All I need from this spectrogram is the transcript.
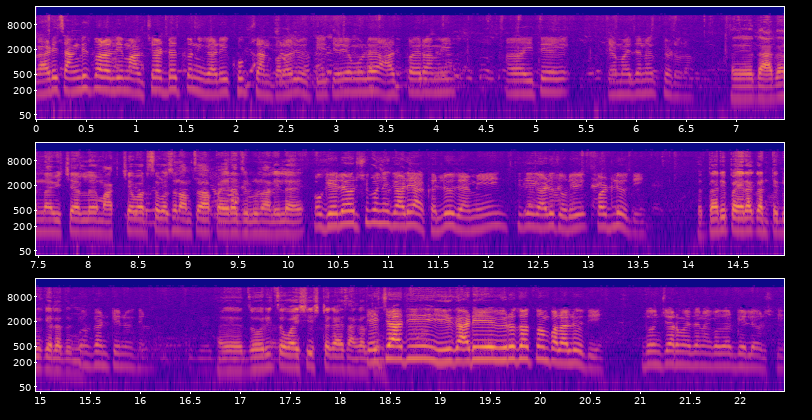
गाडी चांगलीच पळाली मागच्या अड्ड्यात पण गाडी खूप छान पळाली होती. त्याच्यामुळे आज पहिला आम्ही इथे या मैदानात खेळवला. अ, दादांना विचारलं मागच्या वर्षापासून आमचा हा पैरा जुळून आलेला आहे. हो गेल्या वर्षी पण एक गाडी हाकलली होती आम्ही. तिथे गाडी थोडी पडली होती. तरी पैरा कंटिन्यू केला तुम्ही? कंटिन्यू केलं. अ, जोरीचं वैशिष्ट्य काय सांगाल तुम्ही? त्याच्या आधी ही गाडी विरोधात पण पळाली होती दोन चार मैदान अगोदर गेल्या वर्षी.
